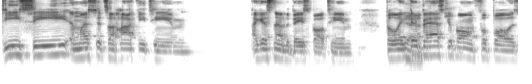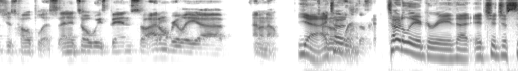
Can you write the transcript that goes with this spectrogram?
DC unless it's a hockey team. I guess not the baseball team, but like Yeah. their basketball and football is just hopeless and it's always been. So I don't really uh I don't know. Yeah, I, I to- blame those guys. totally agree that it should just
